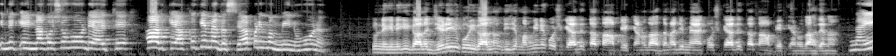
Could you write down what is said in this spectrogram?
ਇੰਨੇ ਇੰਨਾ ਕੁਛ ਹੋਣ ਡਿਆ ਇੱਥੇ। ਹਾਰ ਕੇ ਅੱਕ ਕੇ ਮੈਂ ਦੱਸਿਆ ਆਪਣੀ ਮੰਮੀ ਨੂੰ ਹੁਣ। ਤੂੰ ਨਿੱਕੀ ਨਿੱਕੀ ਗੱਲ ਜਿਹੜੀ ਵੀ ਕੋਈ ਗੱਲ ਹੁੰਦੀ ਜੇ ਮੰਮੀ ਨੇ ਕੁਝ ਕਹਿ ਦਿੱਤਾ ਤਾਂ ਪੇਕਿਆਂ ਨੂੰ ਦੱਸ ਦੇਣਾ ਜੇ ਮੈਂ ਕੁਝ ਕਹਿ ਦਿੱਤਾ ਤਾਂ ਪੇਕਿਆਂ ਨੂੰ ਦੱਸ ਦੇਣਾ। ਨਹੀਂ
